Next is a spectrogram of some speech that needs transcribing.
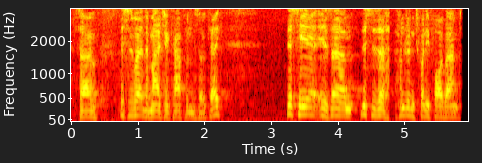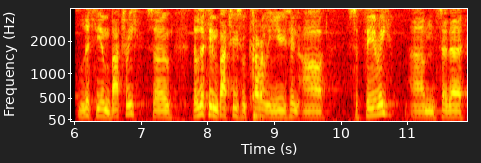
so this is where the magic happens. Okay. This here is um, this is a 125 amp lithium battery. So the lithium batteries we're currently using are Safiery. Um, so they're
